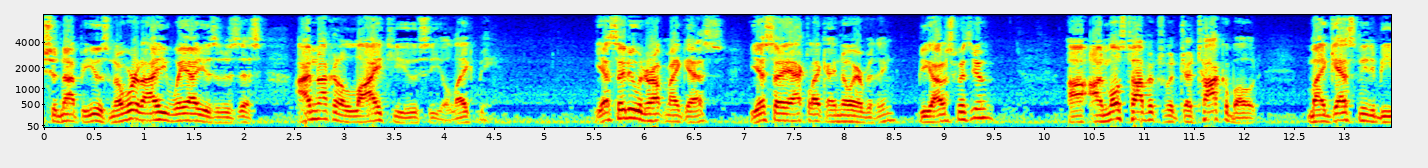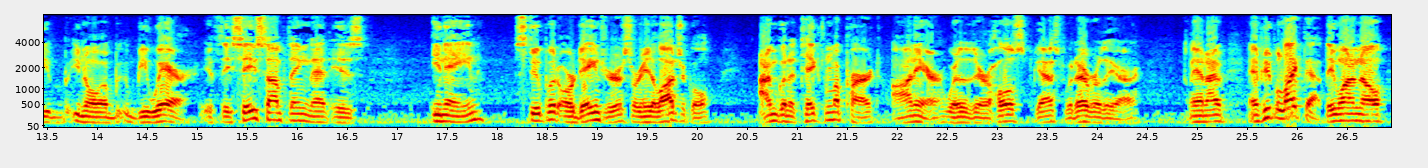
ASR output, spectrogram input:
should not be used. And the word I, way I use it is this I'm not going to lie to you so you'll like me. Yes, I do interrupt my guests. Yes, I act like I know everything. Be honest with you. Uh, on most topics which I talk about, my guests need to be, you know, beware. If they say something that is inane, stupid or dangerous or illogical, I'm going to take them apart on air, whether they're a host, guest, whatever they are. And I and people like that. They want to know,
